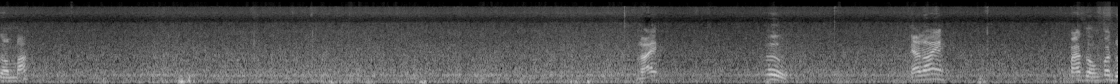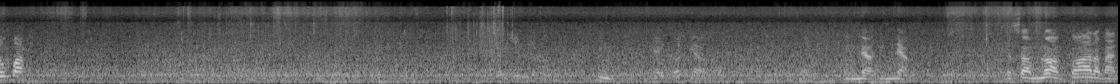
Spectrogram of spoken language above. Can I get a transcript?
สมปะไหนเออเดี๋ยวหน่อยปลาสงปลาดุกบ่ อ้กดเดียวหิมแล้วหิมแล้วจะซ่อมรอบต่อละบัด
